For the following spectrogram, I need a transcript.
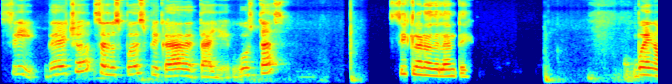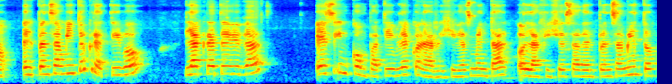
Sí, de hecho, se los puedo explicar a detalle. ¿Gustas? Sí, claro, adelante. Bueno, el pensamiento creativo, la creatividad es incompatible con la rigidez mental o la fijeza del pensamiento.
